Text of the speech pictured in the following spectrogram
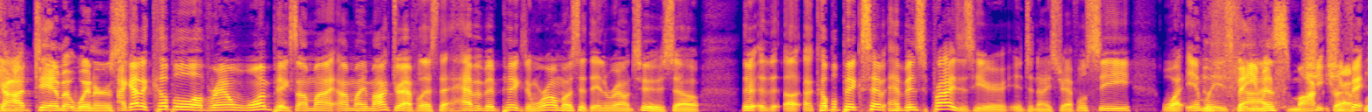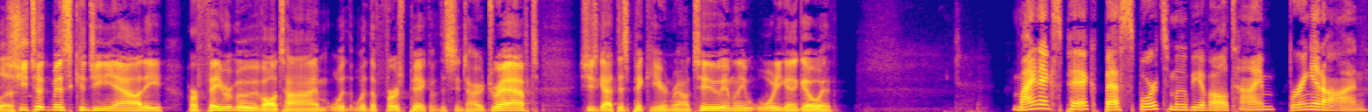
God damn it, winners. I got a couple of round one picks on my on my mock draft list that haven't been picked, and we're almost at the end of round two. So there, a, a couple picks have, have been surprises here in tonight's draft. We'll see what Emily's got. famous mock she, she draft fa- list. She took Miss Congeniality, her favorite movie of all time, with with the first pick of this entire draft. She's got this pick here in round two. Emily, what are you going to go with? My next pick, best sports movie of all time, Bring It On.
